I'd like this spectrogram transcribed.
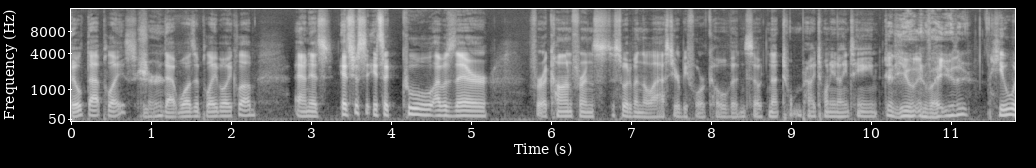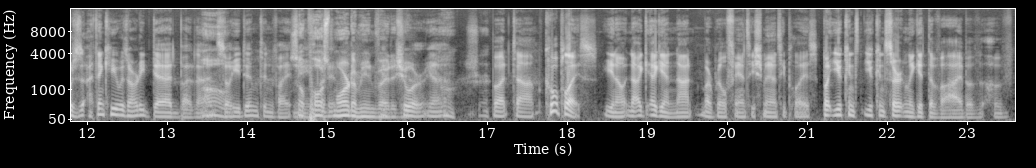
built that place. Sure. That was a Playboy Club, and it's it's just it's a cool. I was there for a conference. This would have been the last year before COVID, so not tw- probably 2019. Did Hugh invite you there? He was, I think he was already dead by then, so Oh. he didn't invite So me. it- post mortem, he invited you. Sure, yeah. Oh, sure. But um, cool place, you know. Now, again, not a real fancy schmancy place, but you can you can certainly get the vibe of, of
